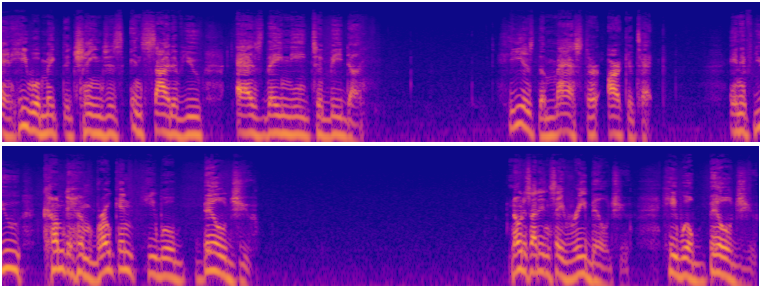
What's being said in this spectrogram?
And he will make the changes inside of you as they need to be done. He is the master architect. And if you come to him broken, he will build you. Notice I didn't say rebuild you. He will build you.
